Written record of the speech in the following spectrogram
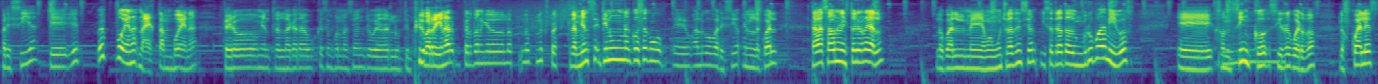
parecida que es, es buena, no es tan buena, pero mientras la cara busca esa información, yo voy a darle un tiempito para rellenar. Perdón que lo, lo, lo- lo exprese. Que también se- tiene una cosa como eh, algo parecido, en la cual está basado en una historia real, lo cual me llamó mucho la atención. Y se trata de un grupo de amigos, eh, son cinco, si Mm. recuerdo, los cuales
